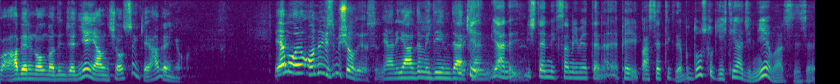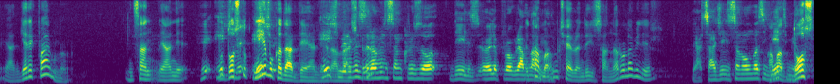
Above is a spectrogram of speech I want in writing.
bu haberin olmadınca niye yanlış olsun ki? Haberin yok. E ama onu, onu üzmüş oluyorsun. Yani yardım edeyim Peki derken. yani iştenlik, samimiyetten epey bahsettik de bu dostluk ihtiyacı niye var sizce? Yani gerek var mı? İnsan yani Hi- bu hiç- dostluk niye hiç- bu kadar değerlidir Allah Hiçbirimiz? Robinson Crusoe değiliz. Öyle E programlanmadık. tamam çevrende insanlar olabilir. Ya sadece insan olması Ama yetmiyor. dost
